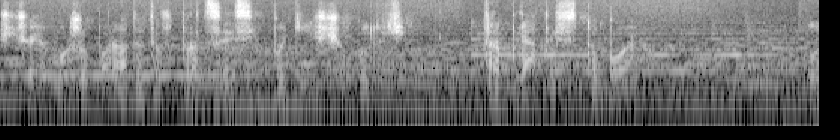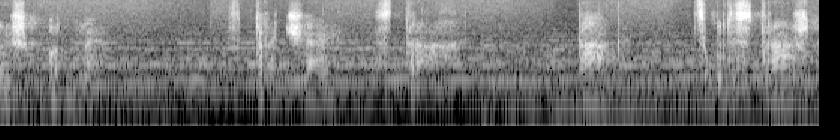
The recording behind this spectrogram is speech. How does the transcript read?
Що я можу порадити в процесі подій, що будуть траплятись з тобою? Лиш одне втрачай страх. Так, це буде страшно.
